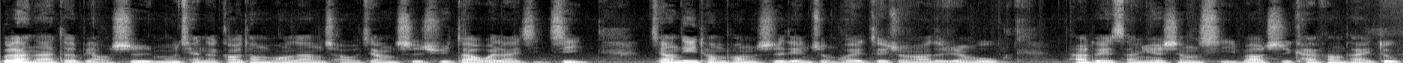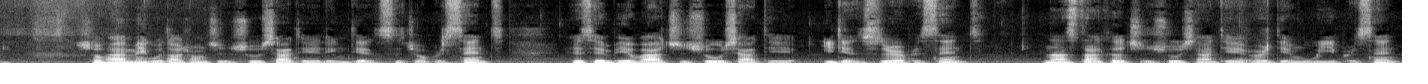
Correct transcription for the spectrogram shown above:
布兰纳德表示，目前的高通膨浪潮将持续到未来几季，降低通膨是联准会最重要的任务。他对三月升息保持开放态度。收盘，美股道琼指数下跌零点四九 percent，S&P 五百指数下跌一点四二 percent，纳斯达克指数下跌二点五一 percent，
